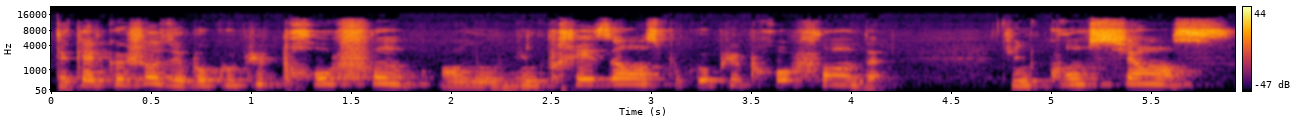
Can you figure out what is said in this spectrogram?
de quelque chose de beaucoup plus profond en nous, d'une présence beaucoup plus profonde, d'une conscience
